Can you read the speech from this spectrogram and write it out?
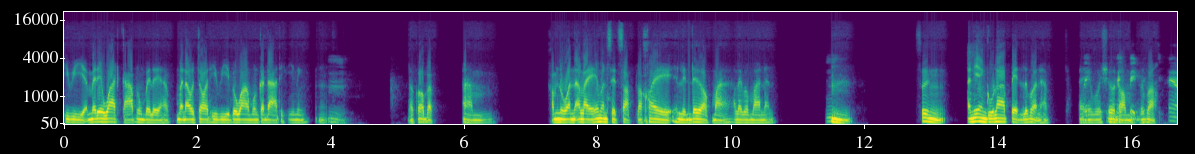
ทีวีอะไม่ได้วาดกราฟลงไปเลยครับ เหมือนเอาจอทีวีไปวางบนกระดาษอีกทีหนึ่งอืมอืมแล้วก็แบบอ่าคำนวณอะไรให้มันเสร็จสับแล้วค่อยเรนเดอร์ออกมาอะไรประมาณนั้น อือืมมซึ่งอันนี้ Angular เป็นหรือเปล่านะครับ ใช้ไม่ Virtual ไม่ DOM เป็นหรือเปล่าอ่า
